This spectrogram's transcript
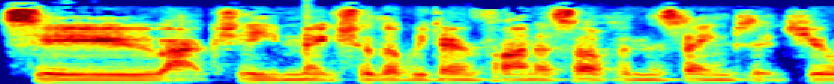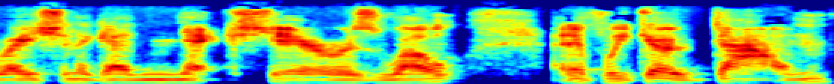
to actually make sure that we don't find ourselves in the same situation again next year as well. And if we go down,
